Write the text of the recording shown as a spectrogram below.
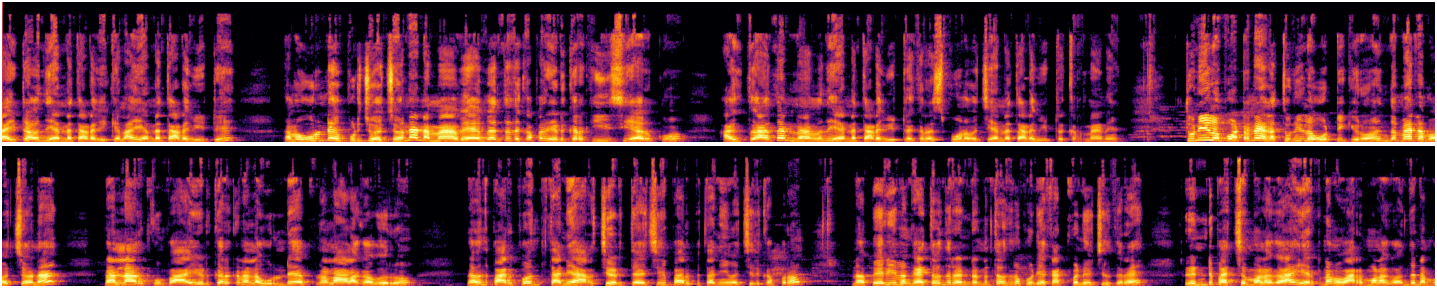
லைட்டாக வந்து எண்ணெய் தடவிக்கலாம். எண்ணெய் தடவிட்டு நம்ம உருண்டையை பிடிச்சி வச்சோன்னா நம்ம வெ வெந்ததுக்கப்புறம் எடுக்கிறதுக்கு ஈஸியாக இருக்கும். அதுக்காக தான் நான் வந்து எண்ணெய் தடவிட்டுருக்கிறேன். ஸ்பூனை வச்சு எண்ணெய் தடவிட்டுருக்கிறேன் நான். துணியில் போட்டோன்னா எல்லாம் துணியில் ஒட்டிக்கிறோம். இந்த மாதிரி நம்ம வச்சோன்னா நல்லாயிருக்கும் பா எடுக்கிறதுக்கு நல்லா உருண்டையாக நல்லா அழகாக வரும். நான் வந்து பருப்பு வந்து தனியாக அரைச்சி எடுத்தாச்சு. பருப்பு தனியாக வச்சதுக்கப்புறம் நான் பெரிய வெங்காயத்தை வந்து ரெண்டு எண்ணத்தை வந்து நான் பொடியாக கட் பண்ணி வச்சுருக்கிறேன். ரெண்டு பச்சை மிளகா ஏற்கனவே நம்ம வரமிளகா வந்து நம்ம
